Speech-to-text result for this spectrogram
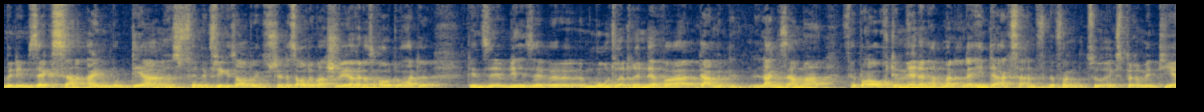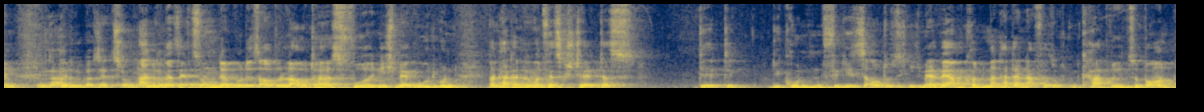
mit dem Sechser ein modernes, vernünftiges Auto hinzustellen. Das Auto war schwerer, das Auto hatte denselben, denselbe Motor drin, der war damit langsamer, verbrauchte mehr, dann hat man an der Hinterachse angefangen zu experimentieren. eine andere Übersetzung. Andere Übersetzung, dann wurde das Auto lauter, es fuhr nicht mehr gut und man hat dann irgendwann festgestellt, dass die, die, die Kunden für dieses Auto sich nicht mehr erwärmen konnten. Man hat danach versucht, ein Cabrio zu bauen,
